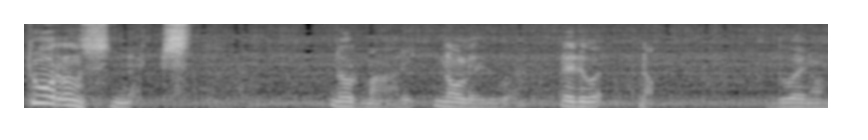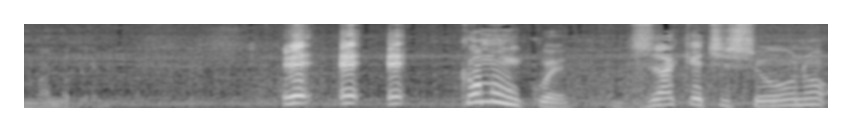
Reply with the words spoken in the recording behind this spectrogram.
Turns Next, normali, non le due, le due no, due non vanno bene. E, e, e comunque, già che ci sono,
